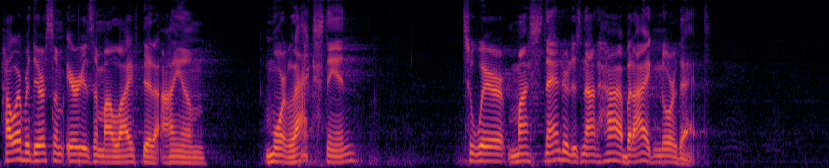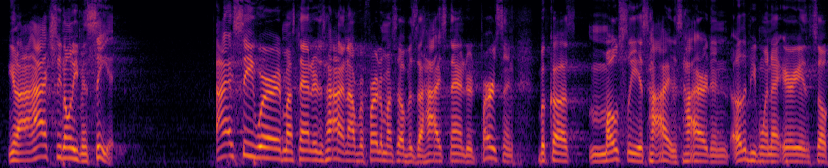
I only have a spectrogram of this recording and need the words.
However, there are some areas in my life that I am more laxed in to where my standard is not high, but I ignore that. You know, I actually don't even see it. I see where my standard is high, and I refer to myself as a high standard person because mostly it's high, it's higher than other people in that area. And so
